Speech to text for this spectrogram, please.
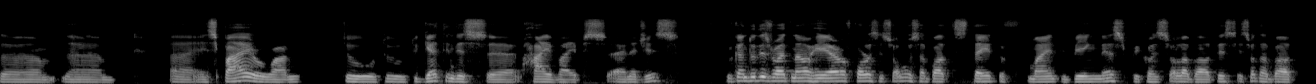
um, um, inspire one to to to get in this uh, high vibes energies. We can do this right now here. Of course it's always about state of mind beingness because it's all about this. It's not about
